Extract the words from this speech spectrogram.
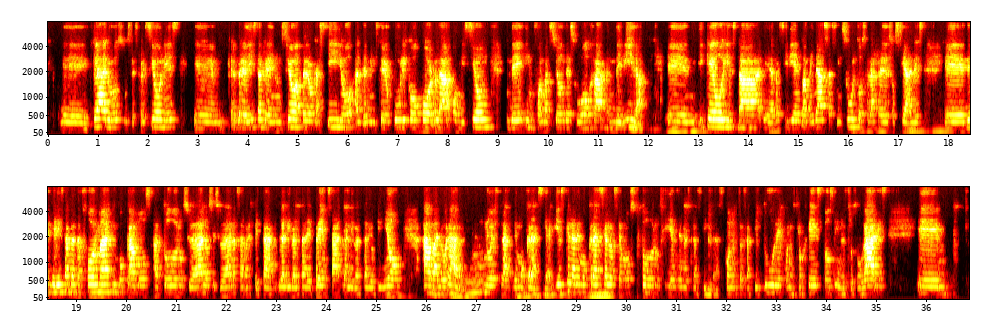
claro sus expresiones eh, el periodista que denunció a Pedro Castillo ante el Ministerio Público por la omisión de información de su hoja de vida. Eh, y que hoy está eh, recibiendo amenazas, insultos en las redes sociales. Eh, desde esta plataforma invocamos a todos los ciudadanos y ciudadanas a respetar la libertad de prensa, la libertad de opinión, a valorar nuestra democracia. Y es que la democracia lo hacemos todos los días de nuestras vidas, con nuestras actitudes, con nuestros gestos, en nuestros hogares.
